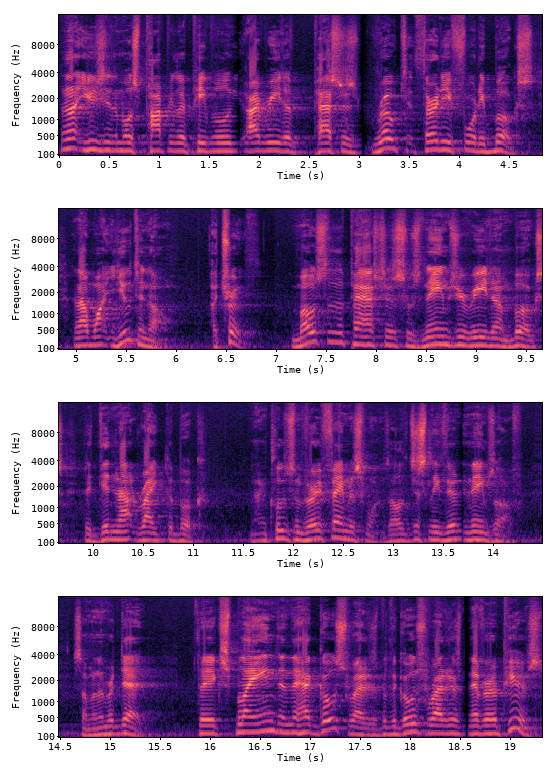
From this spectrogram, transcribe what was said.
They're not usually the most popular people. I read of pastors wrote 30, 40 books, and I want you to know a truth. Most of the pastors whose names you read on books, they did not write the book. That includes some very famous ones. I'll just leave their names off. Some of them are dead. They explained and they had ghostwriters, but the ghostwriters never appears,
